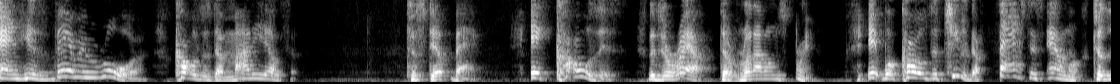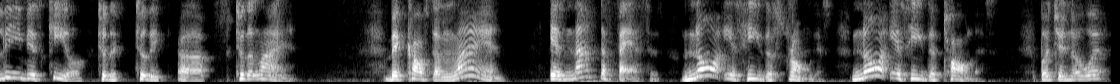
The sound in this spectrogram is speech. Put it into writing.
And his very roar causes the mighty elephant to step back. It causes the giraffe to run out on the sprint. It will cause the cheetah, the fastest animal, to leave his kill to the to the uh, to the lion, because the lion is not the fastest, nor is he the strongest, nor is he the tallest. But you know what?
